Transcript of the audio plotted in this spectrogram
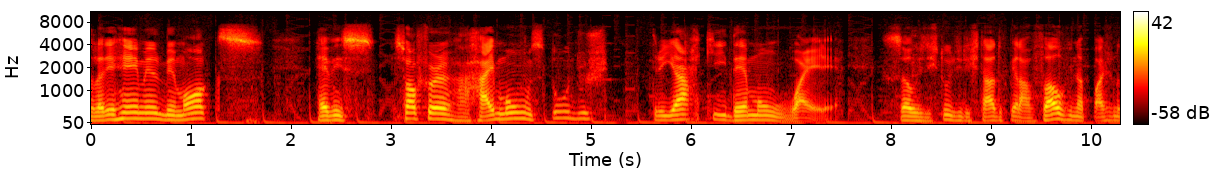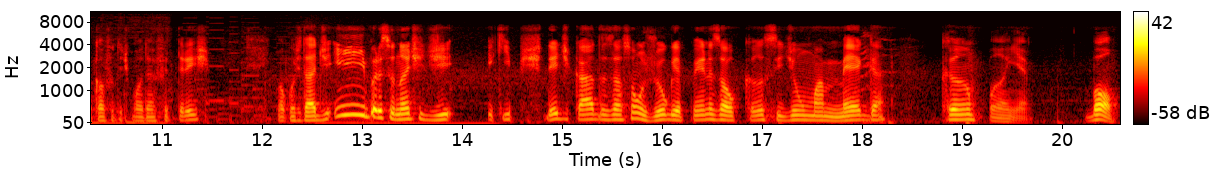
Lady Hammer, Bimox, Heaven Software, Raimon Studios, Triarch e Demon Wire. São os estúdios listados pela Valve na página do Call of Duty Modern Warfare 3. Uma quantidade impressionante de equipes dedicadas a só um jogo e apenas alcance de uma mega campanha. Bom,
